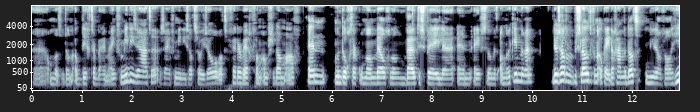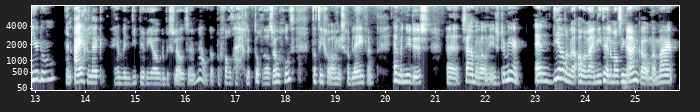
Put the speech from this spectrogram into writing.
uh, omdat we dan ook dichter bij mijn familie zaten, zijn familie zat sowieso al wat verder weg van Amsterdam af. En mijn dochter kon dan wel gewoon buiten spelen en eventueel met andere kinderen. Dus hadden we besloten van oké, dan gaan we dat in ieder geval hier doen. En eigenlijk hebben we in die periode besloten, nou dat bevalt eigenlijk toch wel zo goed, dat hij gewoon is gebleven. En we nu dus uh, samen wonen in Zoetermeer. En die hadden we allebei niet helemaal zien aankomen, maar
